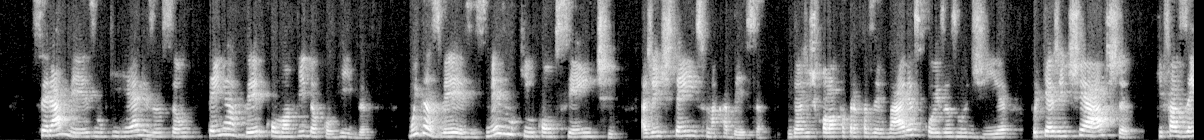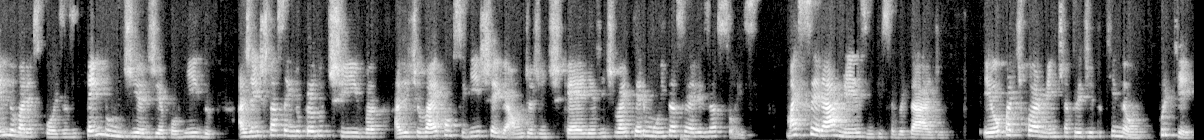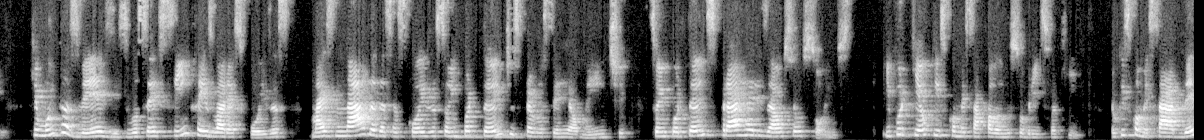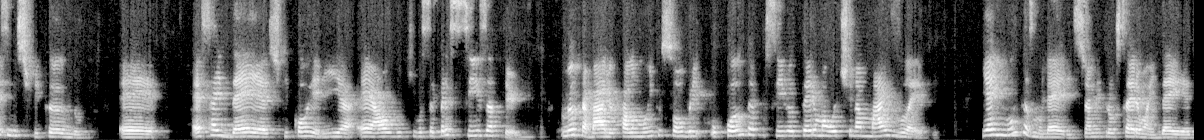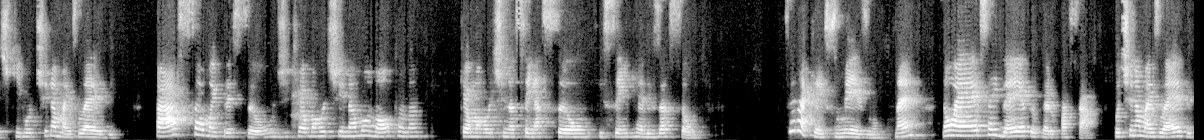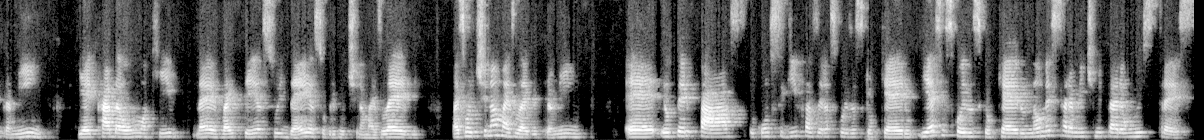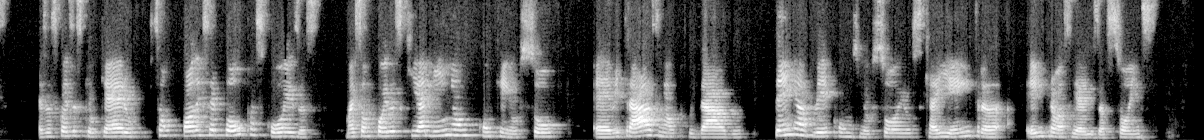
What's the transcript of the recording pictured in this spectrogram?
Será mesmo que realização tem a ver com uma vida corrida? Muitas vezes, mesmo que inconsciente, a gente tem isso na cabeça. Então a gente coloca para fazer várias coisas no dia, porque a gente acha que fazendo várias coisas e tendo um dia a dia corrido, a gente está sendo produtiva, a gente vai conseguir chegar onde a gente quer e a gente vai ter muitas realizações. Mas será mesmo que isso é verdade? Eu, particularmente, acredito que não. Por quê? Porque muitas vezes você sim fez várias coisas, mas nada dessas coisas são importantes para você realmente, são importantes para realizar os seus sonhos. E por que eu quis começar falando sobre isso aqui? Eu quis começar desmistificando é, essa ideia de que correria é algo que você precisa ter. No meu trabalho, eu falo muito sobre o quanto é possível ter uma rotina mais leve. E aí, muitas mulheres já me trouxeram a ideia de que rotina mais leve passa uma impressão de que é uma rotina monótona, que é uma rotina sem ação e sem realização. Será que é isso mesmo, né? Não é essa a ideia que eu quero passar. Rotina mais leve para mim, e aí cada um aqui, né, vai ter a sua ideia sobre rotina mais leve, mas rotina mais leve para mim é eu ter paz, eu conseguir fazer as coisas que eu quero, e essas coisas que eu quero não necessariamente me trarão um estresse essas coisas que eu quero são, podem ser poucas coisas, mas são coisas que alinham com quem eu sou, é, me trazem autocuidado, tem a ver com os meus sonhos, que aí entra, entram as realizações.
